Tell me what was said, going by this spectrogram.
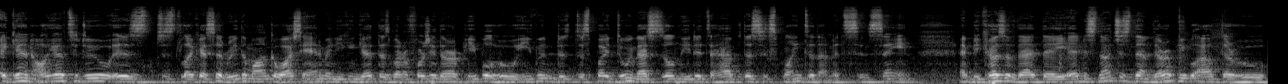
again, all you have to do is just like I said, read the manga, watch the anime, and you can get this. But unfortunately, there are people who, even d- despite doing that, still needed to have this explained to them. It's insane, and because of that, they and it's not just them. There are people out there who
